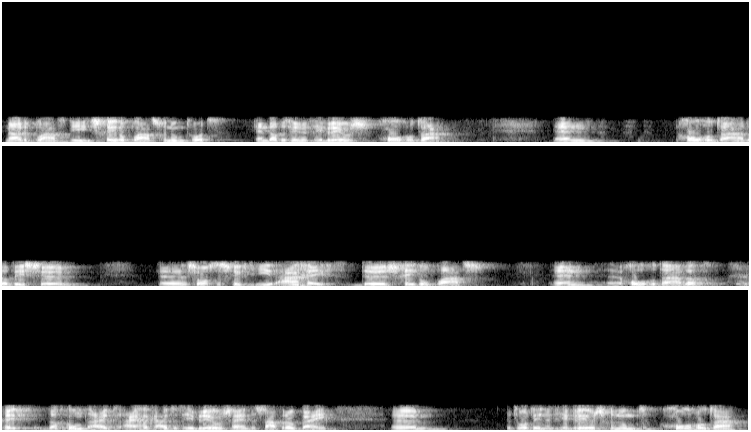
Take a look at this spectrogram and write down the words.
naar de plaats die schedelplaats genoemd wordt. En dat is in het Hebreeuws Golgotha. En Golgotha, dat is, uh, uh, zoals de schrift hier aangeeft, de schedelplaats. En Golgotha, dat, heeft, dat komt eigenlijk uit het Hebreeuws, hè, dat staat er ook bij. Ehm, het wordt in het Hebreeuws genoemd Golgotha.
